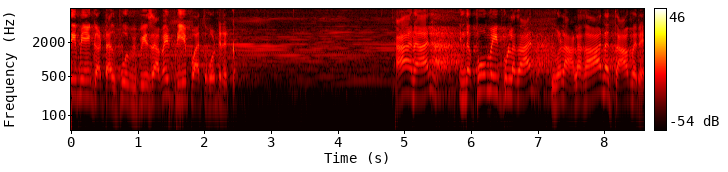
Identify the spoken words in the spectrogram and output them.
தீமையும் காட்டாது. பூமி பேசாமல் இப்படியே பார்த்து கொண்டு இருக்கும் ஆனால் இந்த பூமிக்குள்ளதான் இவ்வளோ அழகான தாவரை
